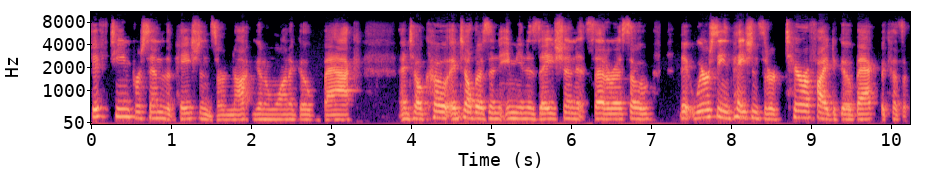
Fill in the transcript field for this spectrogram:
15% of the patients are not going to want to go back until co- until there's an immunization, et cetera. So that we're seeing patients that are terrified to go back because of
